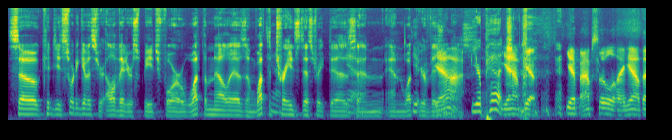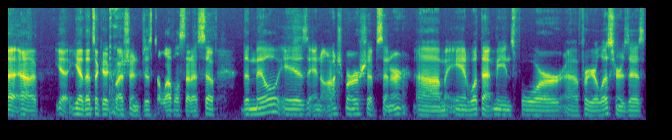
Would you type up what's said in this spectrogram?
So, could you sort of give us your elevator speech for what the mill is and what the yeah. trades district is yeah. and, and what your vision is? Your pitch. Yeah, yeah, yep, absolutely. Yeah, that. Uh, yeah, yeah, that's a good question. Just to level set us. So, the mill is an entrepreneurship center, um, and what that means for uh, for your listeners is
